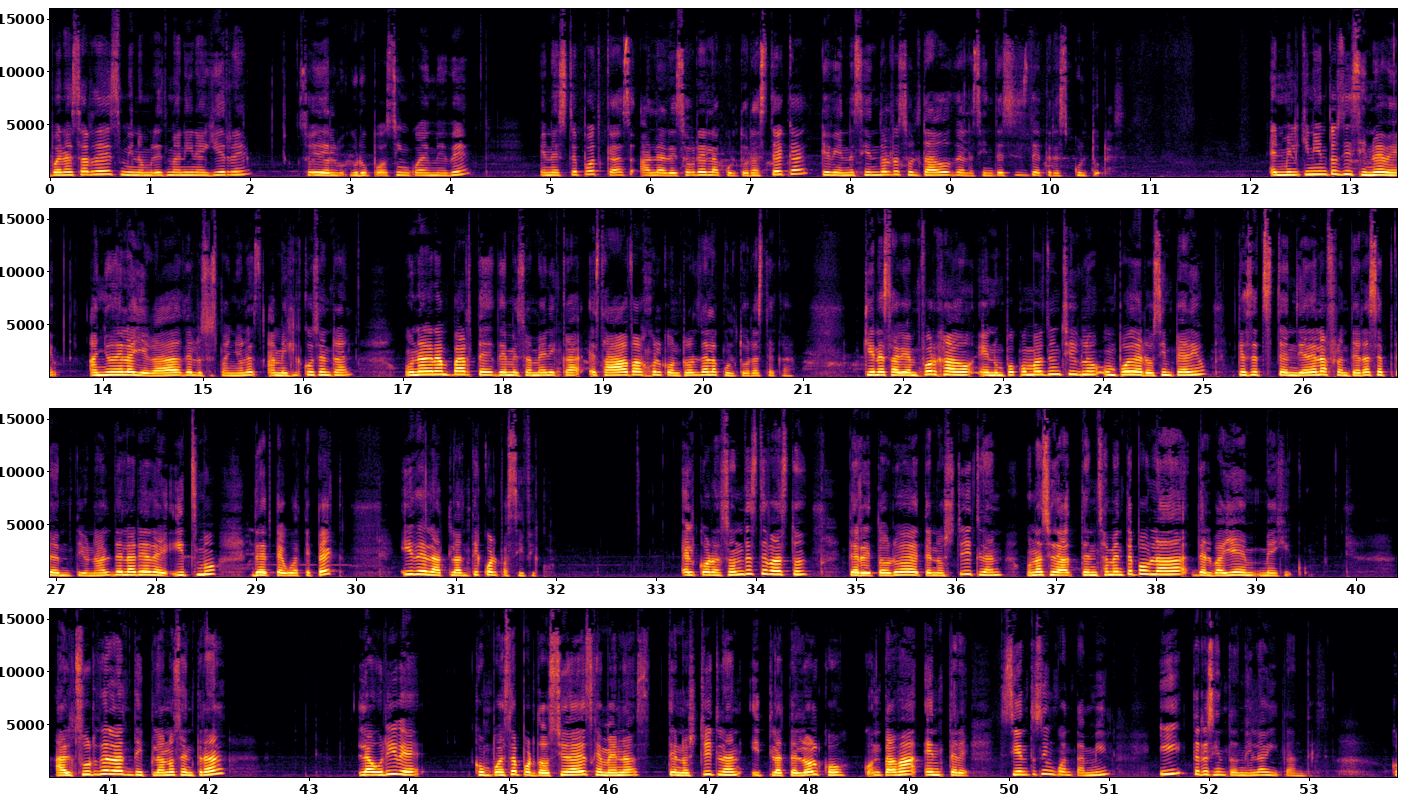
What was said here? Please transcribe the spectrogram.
Buenas tardes, mi nombre es Marina Aguirre, soy del grupo 5MB. En este podcast hablaré sobre la cultura azteca, que viene siendo el resultado de la síntesis de tres culturas. En 1519, año de la llegada de los españoles a México Central, una gran parte de Mesoamérica estaba bajo el control de la cultura azteca, quienes habían forjado en un poco más de un siglo un poderoso imperio que se extendía de la frontera septentrional del área de Istmo de Tehuantepec y del Atlántico al Pacífico. El corazón de este vasto territorio de Tenochtitlan, una ciudad densamente poblada del Valle de México. Al sur del altiplano central, la Uribe, compuesta por dos ciudades gemelas, Tenochtitlan y Tlatelolco, contaba entre 150.000 y 300.000 habitantes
